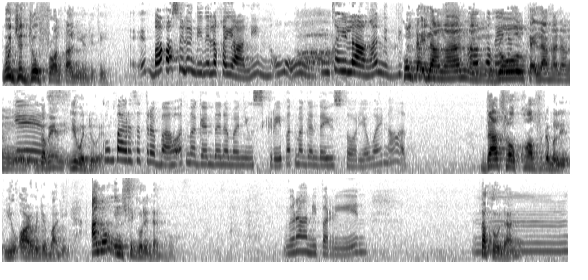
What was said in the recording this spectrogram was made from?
Would you do frontal nudity? Eh, baka sila hindi nila kayanin. Oo, kung kailangan. hindi Kung ko- kailangan ng Opo, role, kailangan ng Yes. gawin, you would do it. Kung para sa trabaho at maganda naman yung script at maganda yung storya, why not? That's how comfortable you are with your body. Anong inseguridad mo? Marami pa rin. Katulad? Mm,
